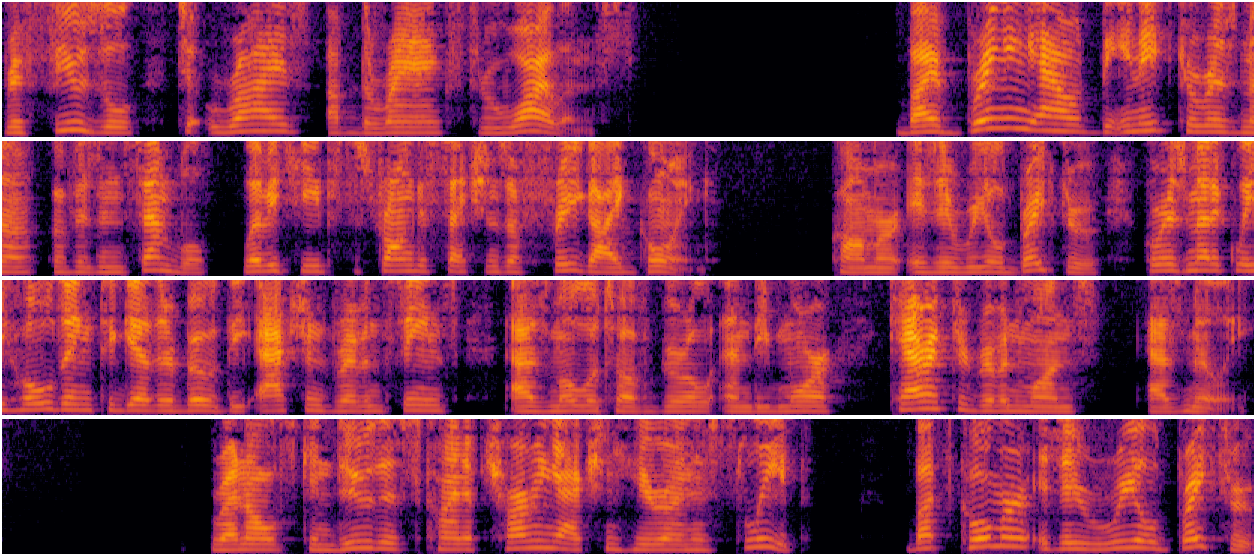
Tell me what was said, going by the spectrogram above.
refusal to rise up the ranks through violence. By bringing out the innate charisma of his ensemble, Levy keeps the strongest sections of Free Guy going. Comer is a real breakthrough, charismatically holding together both the action-driven scenes as Molotov Girl and the more character-driven ones as Millie. Reynolds can do this kind of charming action hero in his sleep, but Comer is a real breakthrough,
